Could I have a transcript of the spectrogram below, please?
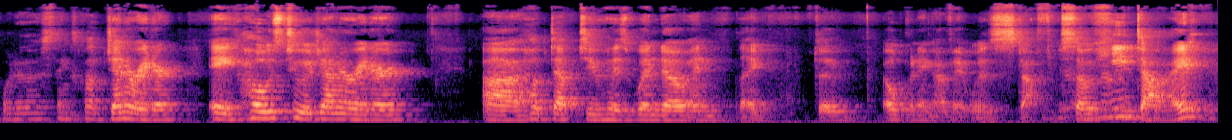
what are those things called generator a hose to a generator uh, hooked up to his window and like the opening of it was stuffed. So he died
